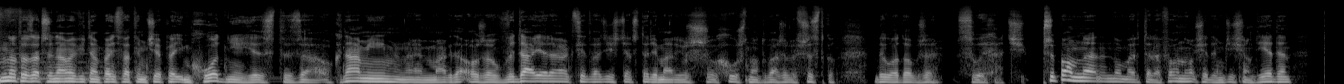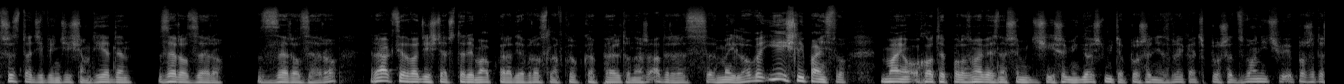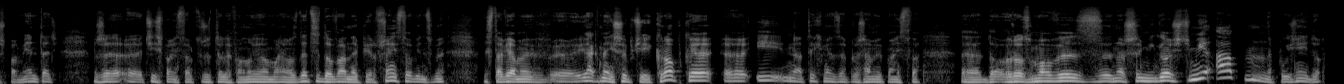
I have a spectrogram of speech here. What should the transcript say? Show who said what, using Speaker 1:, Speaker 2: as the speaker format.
Speaker 1: No to zaczynamy. Witam Państwa. Tym cieplej, im chłodniej jest za oknami. Magda Orzeł wydaje reakcję 24. Mariusz Huszno dba, żeby wszystko było dobrze słychać. Przypomnę numer telefonu 71 391 00 00. Reakcja 24 małpka to nasz adres mailowy. I jeśli Państwo mają ochotę porozmawiać z naszymi dzisiejszymi gośćmi, to proszę nie zwlekać, proszę dzwonić. Proszę też pamiętać, że e, ci z Państwa, którzy telefonują, mają zdecydowane pierwszeństwo, więc my stawiamy e, jak najszybciej kropkę e, i natychmiast zapraszamy Państwa do rozmowy z naszymi gośćmi, a mm, później do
